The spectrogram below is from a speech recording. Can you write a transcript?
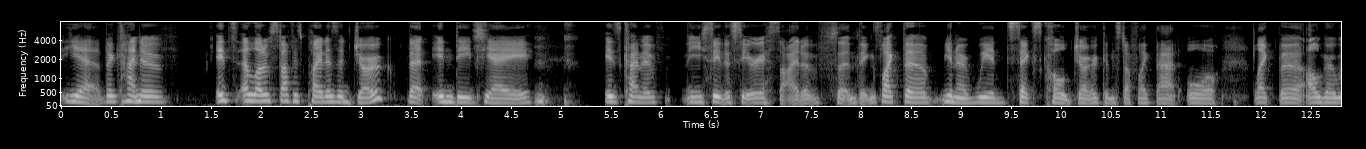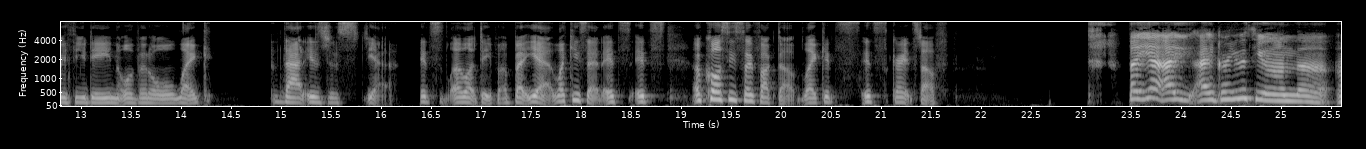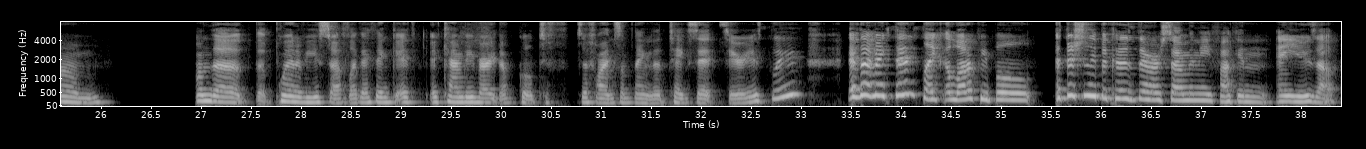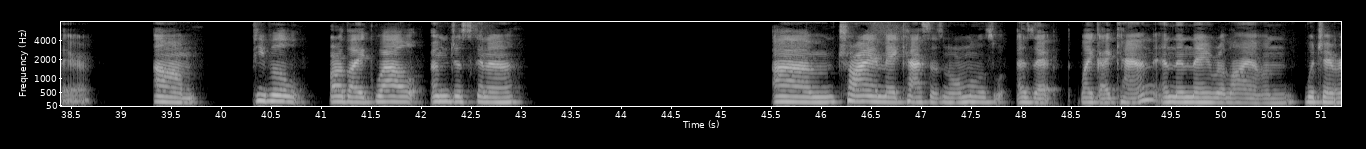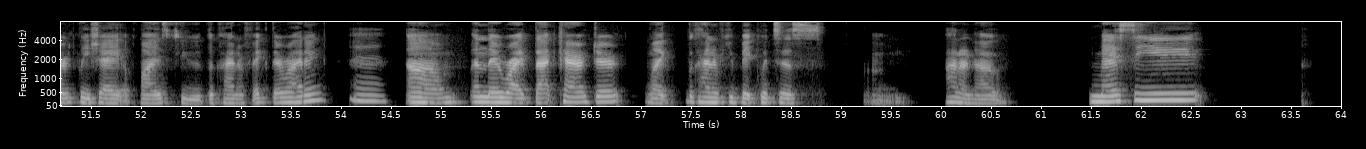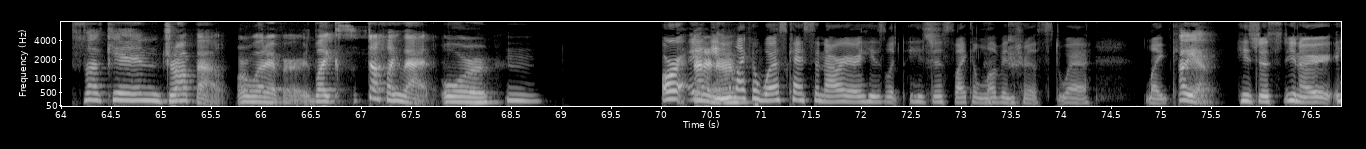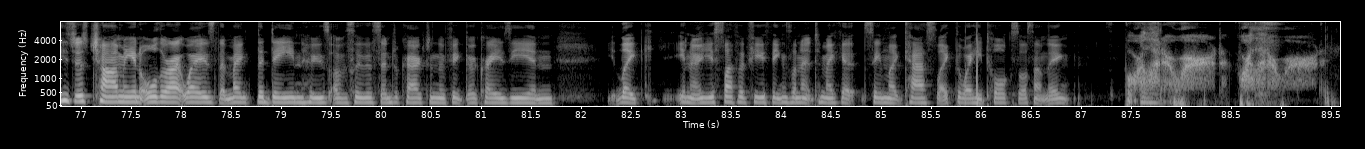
yeah, the kind of it's a lot of stuff is played as a joke that in DTA is kind of you see the serious side of certain things, like the you know weird sex cult joke and stuff like that, or like the "I'll go with you, Dean" of it all. Like that is just yeah it's a lot deeper. But yeah like you said it's it's of course he's so fucked up. Like it's it's great stuff. But yeah i i agree with you on the um on the the point of view stuff. Like i think it it can be very difficult to to find something that takes it seriously if that makes sense like a lot of people especially because there are so many fucking aus out there um people are like well i'm just gonna um try and make Cass as normal as as it like I can, and then they rely on whichever cliche applies to the kind of fic they're writing. Um, and they write that character like the kind of ubiquitous, um, I don't know, messy, fucking dropout or whatever, like stuff like that, or mm. or I don't in know. like a worst case scenario he's li- he's just like a love interest where like oh yeah, he's just you know he's just charming in all the right ways that make the dean who's obviously the central character in the fic go crazy and like you know you slap a few things on it to make it seem like Cass like the way he talks or something Four letter word. Four letter word.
